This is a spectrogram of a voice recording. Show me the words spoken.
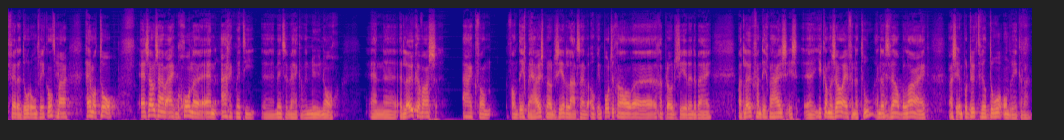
verder doorontwikkeld. Ja. Maar helemaal top. En zo zijn we eigenlijk begonnen. En eigenlijk met die mensen werken we nu nog. En eh, het leuke was eigenlijk van, van dicht bij huis produceren. Later zijn we ook in Portugal eh, gaan produceren erbij. Maar het leuke van dicht bij huis is, uh, je kan er zo even naartoe. En dat is wel belangrijk als je een product wilt doorontwikkelen.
